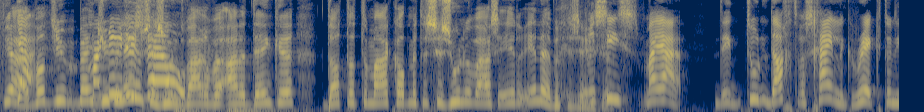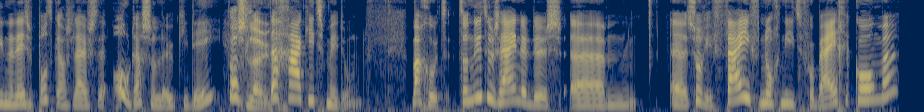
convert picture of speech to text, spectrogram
Ja, Ja, want ju- bij het dus jubileumseizoen waren we aan het denken dat dat te maken had met de seizoenen waar ze eerder in hebben gezeten. Precies. Maar ja, die- toen dacht waarschijnlijk Rick, toen hij naar deze podcast luisterde... oh, dat is een leuk idee. Dat is leuk. Daar ga ik iets mee doen. Maar goed, tot nu toe zijn er dus... ehm, eh, sorry, vijf nog niet voorbij gekomen.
